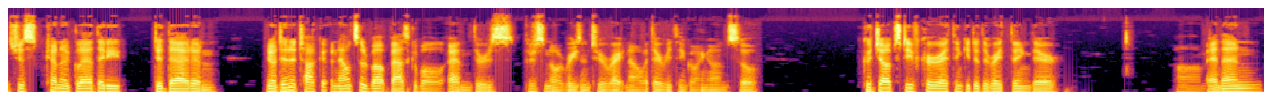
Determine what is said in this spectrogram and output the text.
just kind of glad that he did that, and you know, didn't talk announce it about basketball, and there's there's no reason to right now with everything going on. So, good job, Steve Kerr. I think he did the right thing there. Um, and then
